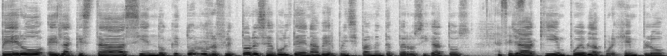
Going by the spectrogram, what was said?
pero es la que está haciendo que todos los reflectores se volteen a ver principalmente perros y gatos. Así ya es. aquí en Puebla, por ejemplo,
